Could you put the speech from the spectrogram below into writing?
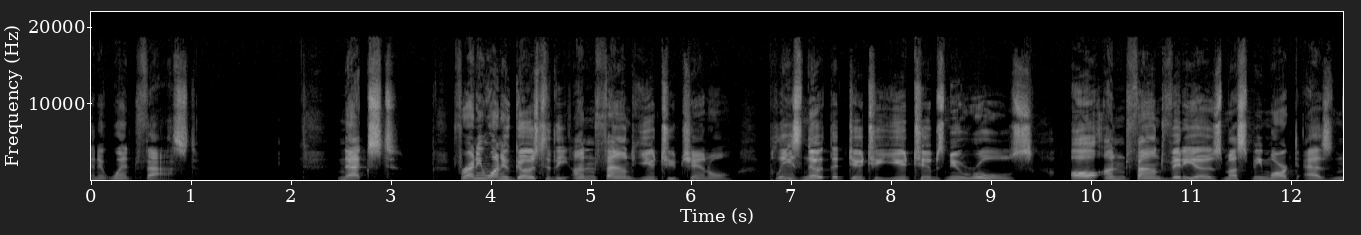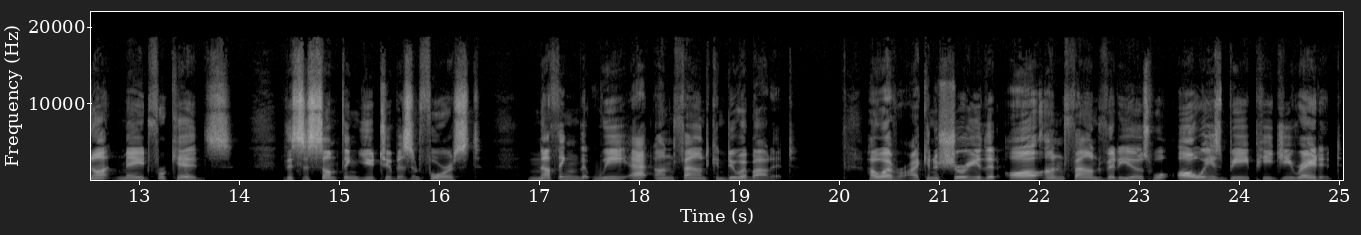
and it went fast. Next, for anyone who goes to the Unfound YouTube channel, please note that due to YouTube's new rules, all Unfound videos must be marked as not made for kids. This is something YouTube has enforced, nothing that we at Unfound can do about it. However, I can assure you that all Unfound videos will always be PG rated,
